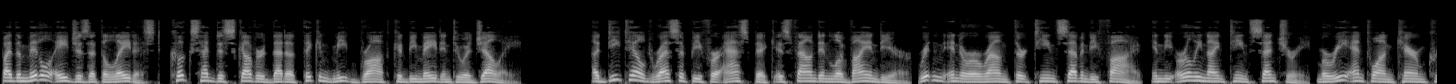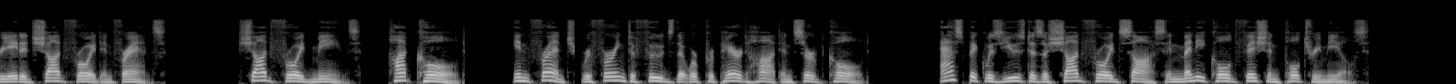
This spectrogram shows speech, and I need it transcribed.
By the Middle Ages at the latest, cooks had discovered that a thickened meat broth could be made into a jelly. A detailed recipe for aspic is found in Le Viandier, written in or around 1375. In the early 19th century, Marie Antoine Carême created chaude froid in France. Chaude froid means hot cold in French, referring to foods that were prepared hot and served cold. Aspic was used as a chaude froid sauce in many cold fish and poultry meals.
